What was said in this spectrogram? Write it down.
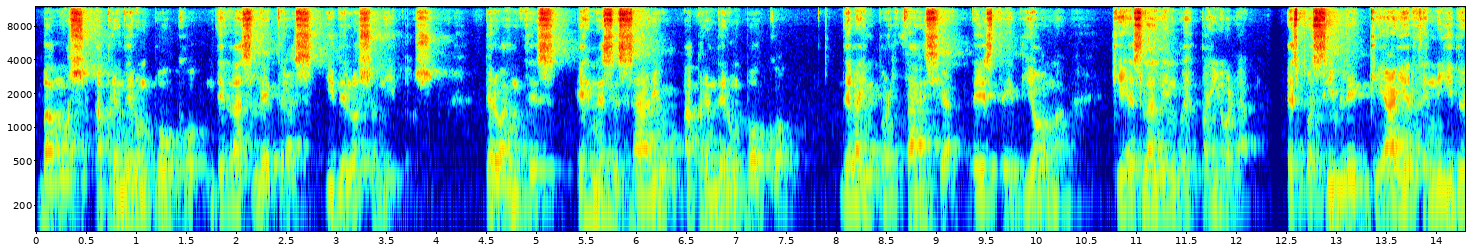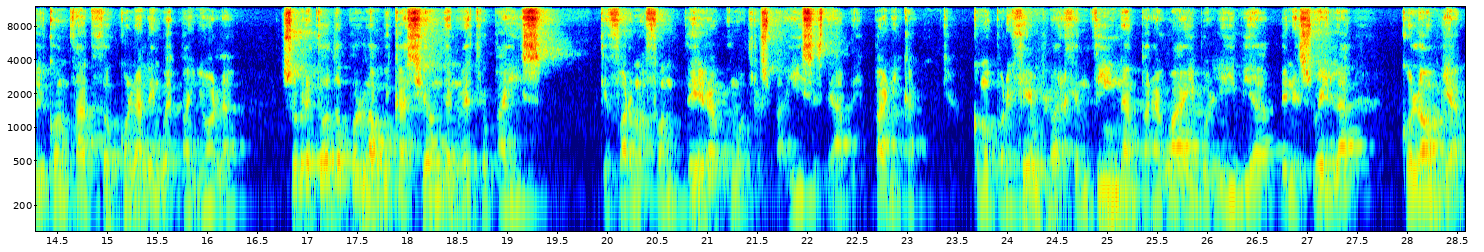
vamos a aprender un poco de las letras y de los sonidos. Pero antes es necesario aprender un poco de la importancia de este idioma, que es la lengua española. Es posible que haya tenido el contacto con la lengua española, sobre todo por la ubicación de nuestro país, que forma frontera con otros países de habla hispánica, como por ejemplo Argentina, Paraguay, Bolivia, Venezuela, Colombia.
